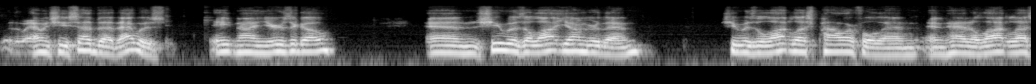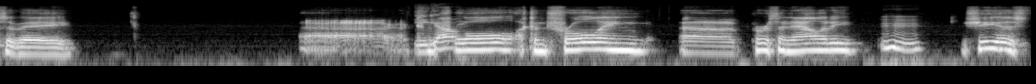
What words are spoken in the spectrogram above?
and when she said that, that was eight, nine years ago. And she was a lot younger then. She was a lot less powerful then and had a lot less of a uh, control, a controlling uh, personality. hmm She has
